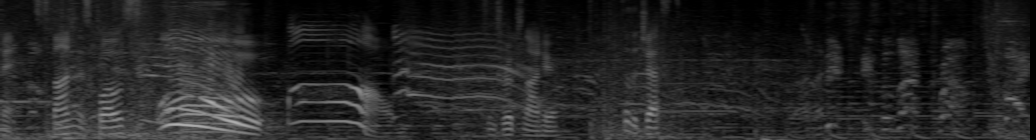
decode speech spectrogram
Man, stun is close. Ooh. Since Rip's not here. To the chest. This is the last round. Fight!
